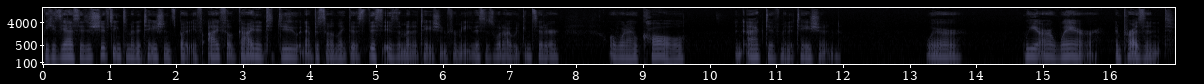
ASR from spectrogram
because yes, it is shifting to meditations, but if I feel guided to do an episode like this, this is a meditation for me. This is what I would consider or what I would call an active meditation where we are aware and present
